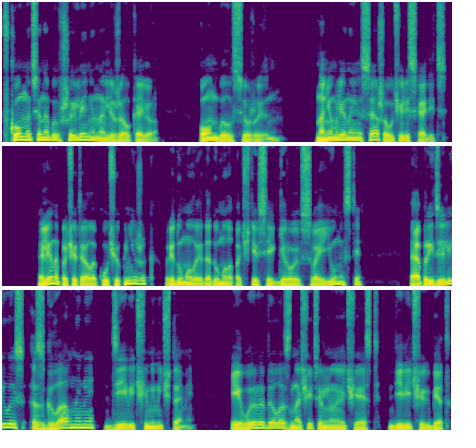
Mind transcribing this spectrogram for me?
В комнате на бывшей Ленина лежал ковер. Он был всю жизнь. На нем Лена и Саша учились ходить. Лена прочитала кучу книжек, придумала и додумала почти всех героев своей юности, определилась с главными девичьими мечтами и вырыдала значительную часть девичьих бед,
